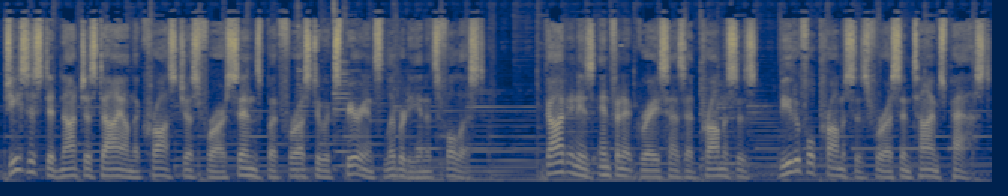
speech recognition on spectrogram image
Jesus did not just die on the cross just for our sins but for us to experience liberty in its fullest. God, in His infinite grace, has had promises, beautiful promises for us in times past.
